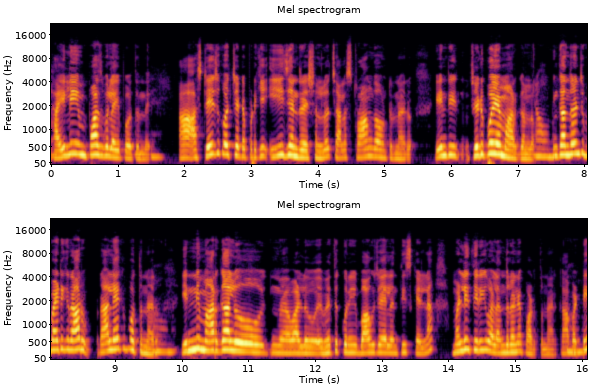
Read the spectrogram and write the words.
హైలీ ఇంపాసిబుల్ అయిపోతుంది. ఆ స్టేజ్కి వచ్చేటప్పటికి ఈ జనరేషన్లో చాలా స్ట్రాంగ్గా ఉంటున్నారు. ఏంటి? చెడిపోయే మార్గంలో. ఇంకా అందులో నుంచి బయటికి రారు రాలేకపోతున్నారు. ఎన్ని మార్గాలు వాళ్ళు వెతుక్కుని బాగు చేయాలని తీసుకెళ్ళినా మళ్ళీ తిరిగి వాళ్ళు అందులోనే పడుతున్నారు. కాబట్టి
